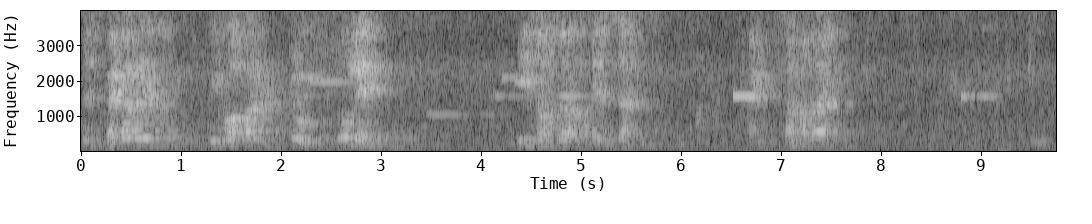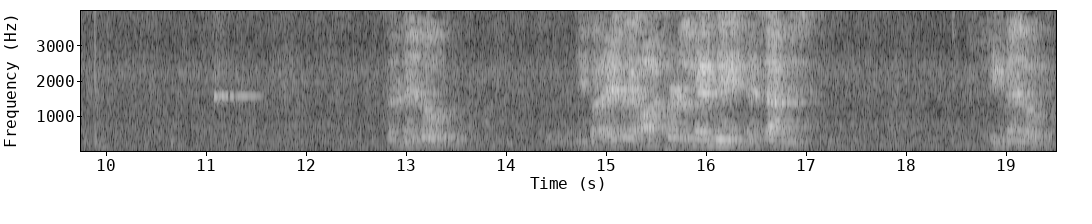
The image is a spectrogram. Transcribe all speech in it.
So it's better if we go for two, two lanes. These also helps us. And some other So Nellore, if a railway hospital can be established in Nellore,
